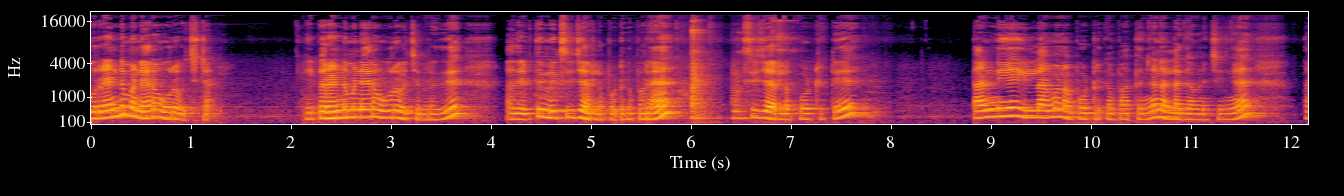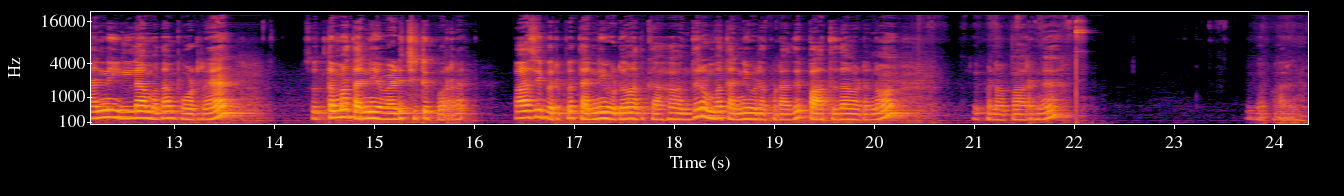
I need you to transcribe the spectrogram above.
ஒரு ரெண்டு மணி நேரம் ஊற வச்சிட்டேன். இப்போ ரெண்டு மணி நேரம் ஊற வச்ச பிறகு அதை எடுத்து மிக்ஸி ஜாரில் போட்டுக்க போகிறேன் மிக்ஸி ஜாரில் போட்டுட்டு தண்ணியே இல்லாமல் நான் போட்டிருக்கேன் பார்த்துங்க நல்லா கவனிச்சுங்க. தண்ணி இல்லாமல் தான் போடுறேன். சுத்தமாக தண்ணியை வடிச்சிட்டு போடுறேன். பாசிப்பருப்பு தண்ணி விடும். அதுக்காக வந்து ரொம்ப தண்ணி விடக்கூடாது. பார்த்து தான் விடணும். இப்போ நான் பாருங்கள் இப்போ பாருங்கள்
